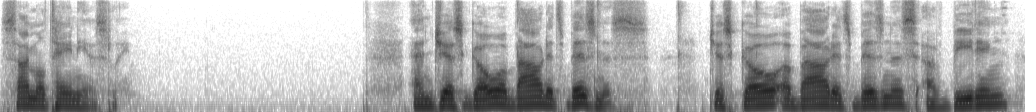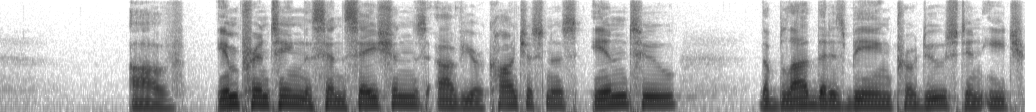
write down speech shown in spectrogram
simultaneously and just go about its business. Just go about its business of beating, of imprinting the sensations of your consciousness into the blood that is being produced in each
